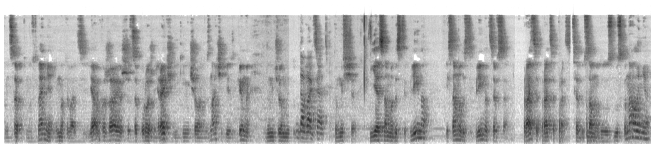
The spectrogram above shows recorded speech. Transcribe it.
концепту натхнення і мотивації. Я вважаю, що це порожні речі, які нічого не значать, і з якими ви нічого не добуваєте. Тому що є самодисципліна, і самодисципліна це все. Праця, праця, праця. Це самодосконалення,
